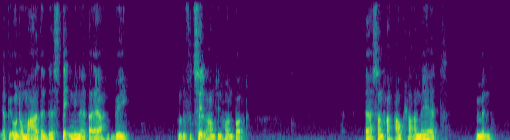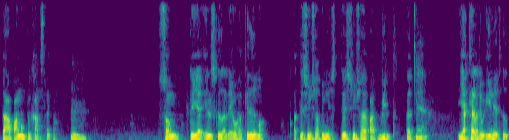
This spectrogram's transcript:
jeg beundrer meget den der stamina, der er ved, når du fortæller om din håndbold. Er sådan ret afklaret med, at jamen, der er bare nogle begrænsninger. Mm. Som det, jeg elskede at lave, har givet mig. Og det synes jeg, er rimelig, det synes jeg er ret vildt. At, Ja. Jeg kalder det jo indethed.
